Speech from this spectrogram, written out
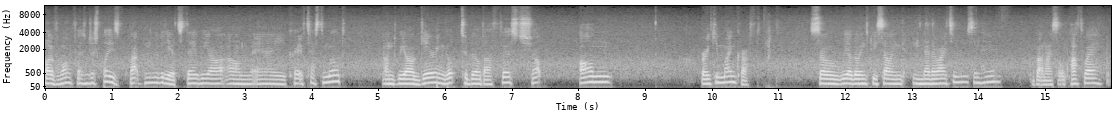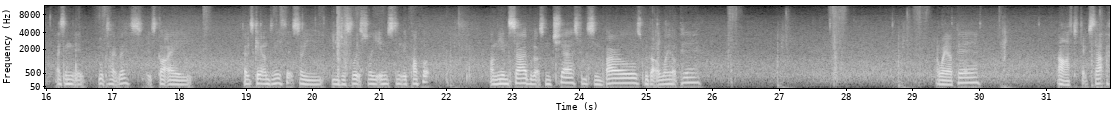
Oh, Hello everyone, and Just Plays, back from the video. Today we are on a creative testing mode and we are gearing up to build our first shop on Breaking Minecraft. So we are going to be selling nether items in here. We've got a nice little pathway, as in it looks like this. It's got a fence gate underneath it so you, you just literally instantly pop up. On the inside we've got some chests, we've got some barrels, we've got a way up here. Way up here. I'll have to fix that.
